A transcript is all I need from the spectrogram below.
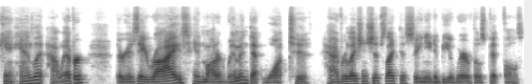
can't handle it. However, there is a rise in modern women that want to have relationships like this. So you need to be aware of those pitfalls.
